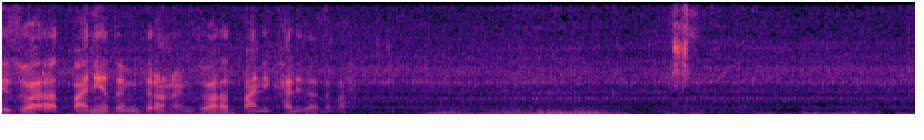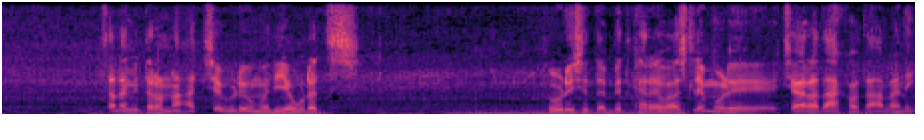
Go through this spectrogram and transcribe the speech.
किती जोरात पाणी येतं मित्रांनो जोरात पाणी खाली जातं पा चला मित्रांनो आजच्या व्हिडिओमध्ये एवढंच. थोडीशी तब्येत खराब असल्यामुळे चेहरा दाखवता आला नाही.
